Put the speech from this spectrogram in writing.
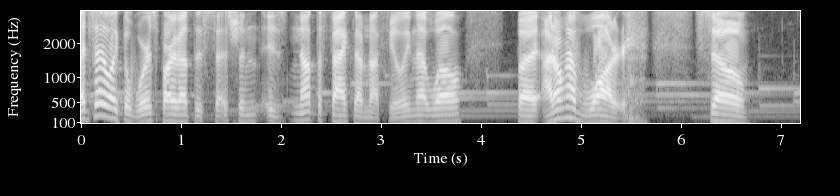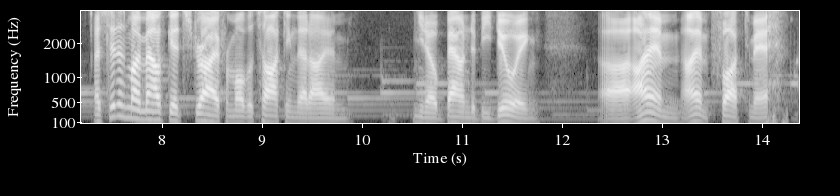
I'd say like the worst part about this session is not the fact that I'm not feeling that well, but I don't have water. so, as soon as my mouth gets dry from all the talking that I am, you know, bound to be doing, uh, I am I am fucked, man.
